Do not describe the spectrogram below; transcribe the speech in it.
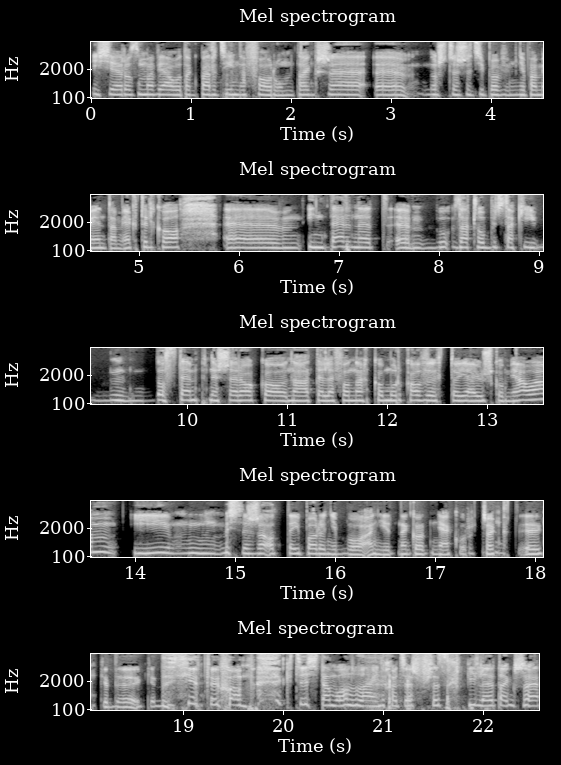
i się rozmawiało tak bardziej na forum. Także, no szczerze ci powiem, nie pamiętam. Jak tylko internet zaczął być taki dostępny szeroko na telefonach komórkowych, to ja już go miałam i mm, myślę, że od tej pory nie było ani jednego dnia, kurczę, kiedy, kiedy nie byłam gdzieś tam online, chociaż przez chwilę, także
